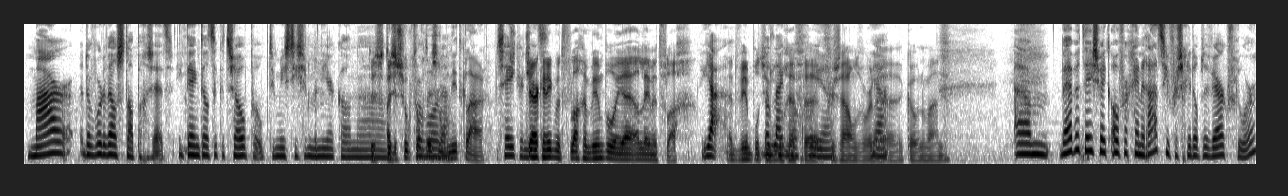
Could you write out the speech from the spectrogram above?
Maar er worden wel stappen gezet. Ik denk dat ik het zo op een optimistische manier kan uh, Dus- de zoektocht is nog niet klaar. Zeker niet. Tjerk en ik met vlag en wimpel en jij alleen met vlag. Ja, Het wimpeltje Dat moet nog even goeie. verzameld worden Ja. eh, de komende maanden. Ehm, we hebben het deze week over generatieverschillen op de werkvloer.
